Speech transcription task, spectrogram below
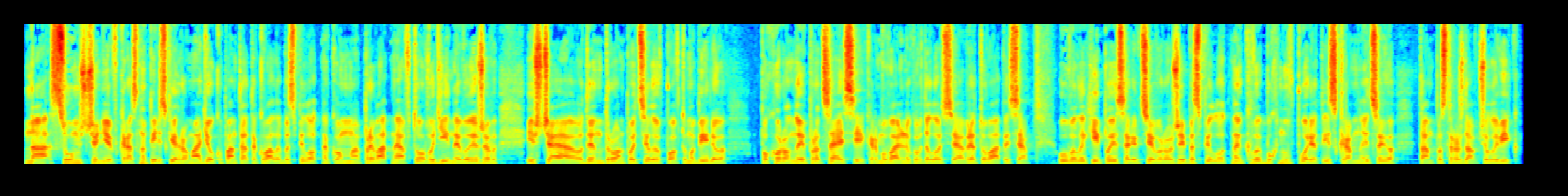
На Сумщині в Краснопільській громаді окупанти атакували безпілотником приватне авто. Водій не вижив. І ще один дрон поцілив по автомобілю похоронної процесії. Кермувальнику вдалося врятуватися у Великій Писарівці. Ворожий безпілотник вибухнув поряд із крамницею. Там постраждав чоловік.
